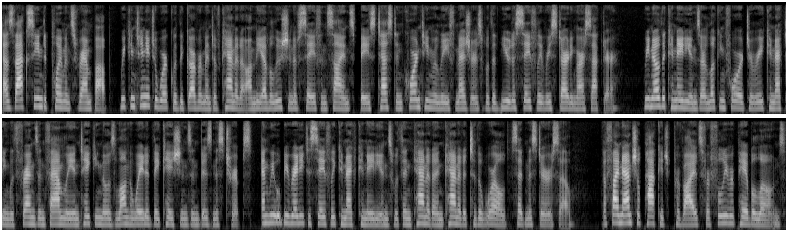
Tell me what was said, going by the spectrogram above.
As vaccine deployments ramp up, we continue to work with the Government of Canada on the evolution of safe and science based test and quarantine relief measures with a view to safely restarting our sector. We know the Canadians are looking forward to reconnecting with friends and family and taking those long awaited vacations and business trips, and we will be ready to safely connect Canadians within Canada and Canada to the world, said Mr. Rousseau. The financial package provides for fully repayable loans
